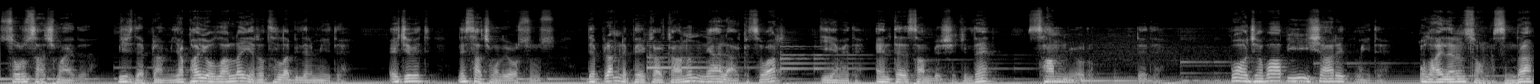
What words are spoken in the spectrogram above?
Soru saçmaydı. Bir deprem yapay yollarla yaratılabilir miydi? Ecevit ne saçmalıyorsunuz? Depremle PKK'nın ne alakası var? diyemedi. Enteresan bir şekilde sanmıyorum dedi. Bu acaba bir işaret miydi? Olayların sonrasında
